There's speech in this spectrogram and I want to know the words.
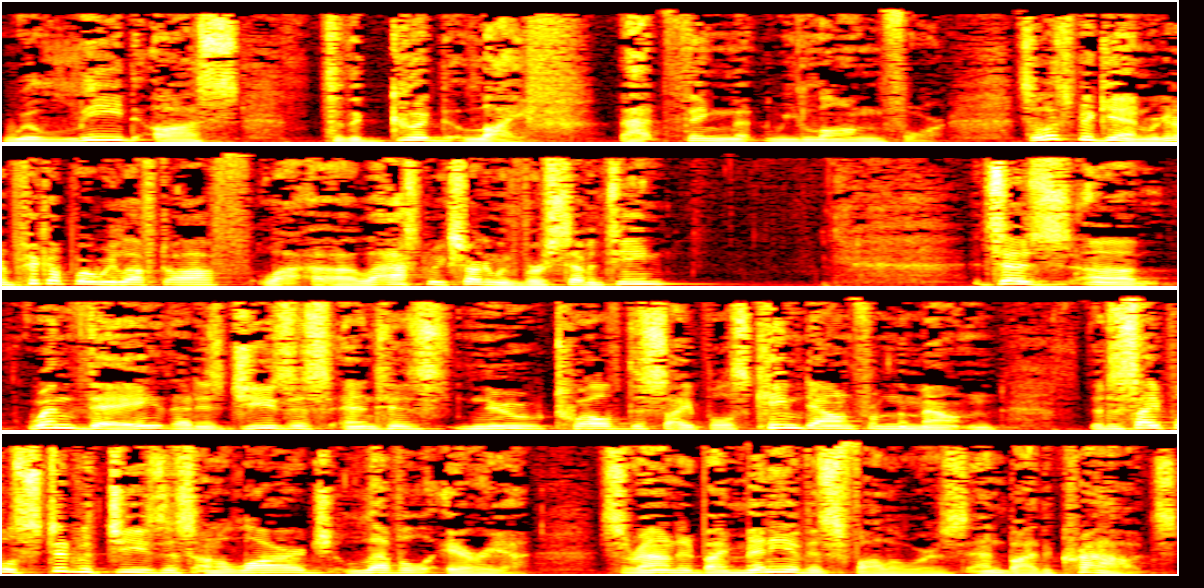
will lead us to the good life, that thing that we long for. So let's begin. We're going to pick up where we left off uh, last week, starting with verse 17. It says, uh, when they, that is Jesus and his new 12 disciples, came down from the mountain, the disciples stood with Jesus on a large level area, surrounded by many of his followers and by the crowds.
